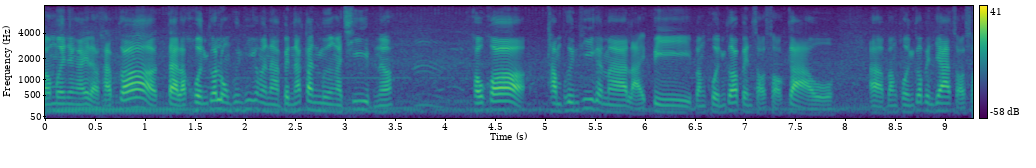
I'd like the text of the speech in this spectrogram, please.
ประเมินยังไงเหรอครับ ก็แต่ละคนก็ลงพื้นที่กันมานานเป็นนักการเมืองอาชีพเนาะเขาก็ทำพื้นที่กันมาหลายปี บางคนก็เป็นสสเก่าอ่าบางคนก็เป็นญาติสส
